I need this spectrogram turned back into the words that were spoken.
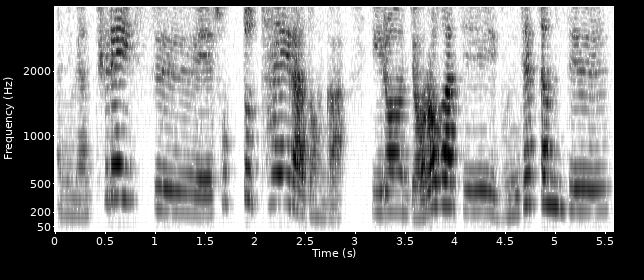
아니면 트레이스의 속도 차이라던가 이런 여러 가지 문제점들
